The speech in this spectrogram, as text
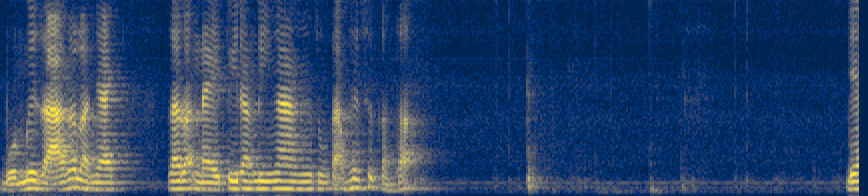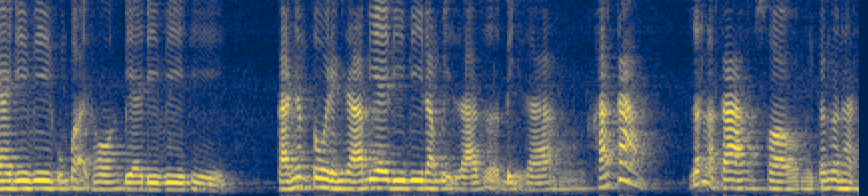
40 giá rất là nhanh. Giai đoạn này tuy đang đi ngang nhưng chúng ta cũng hết sức cẩn thận. BIDV cũng vậy thôi. BIDV thì cá nhân tôi đánh giá BIDV đang bị giá định giá khá cao rất là cao so với các ngân hàng.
